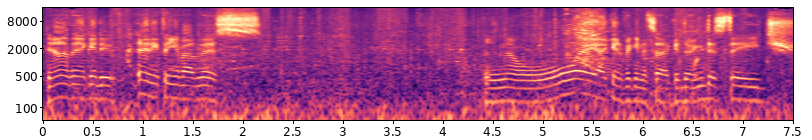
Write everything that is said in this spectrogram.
I don't think I can do anything about this. There's no way I can freaking attack it during this stage.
